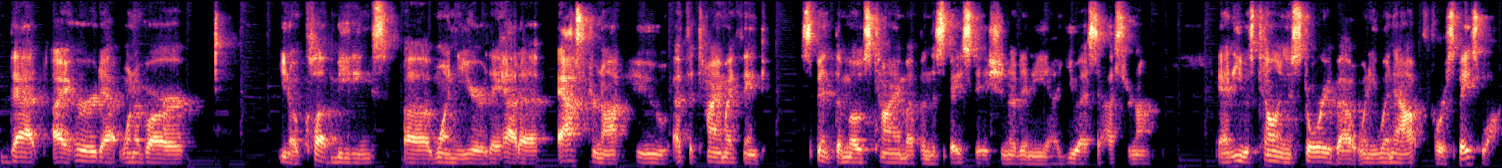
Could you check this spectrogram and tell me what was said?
that I heard at one of our, you know, club meetings uh, one year. They had a astronaut who, at the time, I think, spent the most time up in the space station of any uh, U.S. astronaut, and he was telling a story about when he went out for a spacewalk.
